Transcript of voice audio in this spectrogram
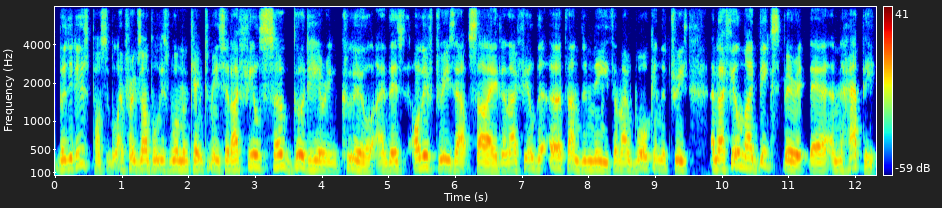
but it is possible. For example, this woman came to me and said, I feel so good here in Klil, and there's olive trees outside, and I feel the earth underneath, and I walk in the trees, and I feel my big spirit there and happy.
